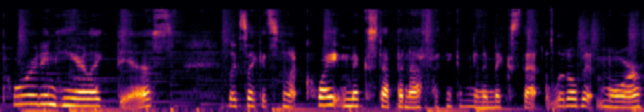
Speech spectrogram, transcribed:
pour it in here like this. Looks like it's not quite mixed up enough. I think I'm gonna mix that a little bit more.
